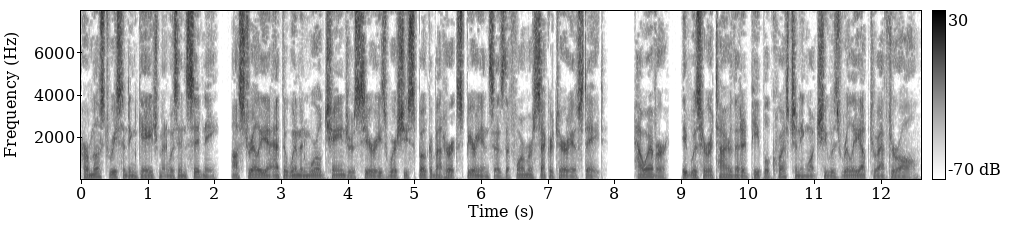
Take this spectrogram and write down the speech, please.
Her most recent engagement was in Sydney, Australia at the Women World Changers series where she spoke about her experience as the former Secretary of State. However, it was her attire that had people questioning what she was really up to after all.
